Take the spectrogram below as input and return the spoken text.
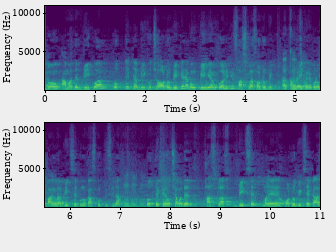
এবং আমাদের ব্রিক ওয়াল প্রত্যেকটা ব্রিক হচ্ছে অটো ব্রিকের এবং premium quality first class auto brick আচ্ছা, আমরা আচ্ছা। এখানে কোনো বাংলা ব্রিক্সের কোনো কাজ করতেছি না। প্রত্যেকটা হচ্ছে আমাদের ফার্স্ট ক্লাস ব্রিক্সের মানে অটো ব্রিক্সের কাজ।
